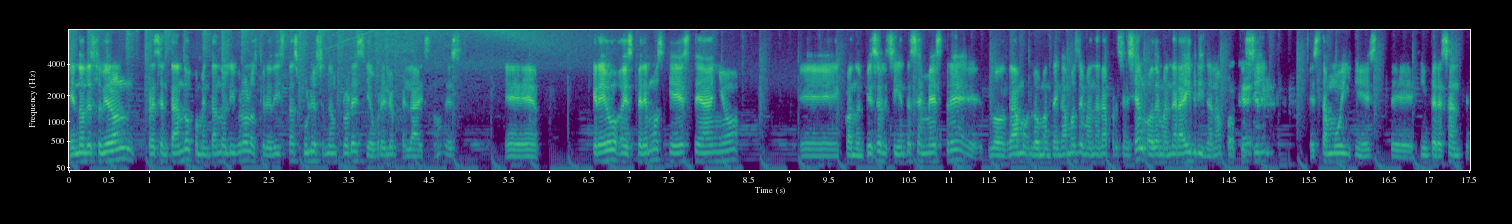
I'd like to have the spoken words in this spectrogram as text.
en donde estuvieron presentando, comentando el libro los periodistas Julio Senón Flores y Aurelio Peláez. ¿no? Es, eh, creo, esperemos que este año eh, cuando empiece el siguiente semestre lo, hagamos, lo mantengamos de manera presencial o de manera híbrida, ¿no? Porque sí, está muy este, interesante.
